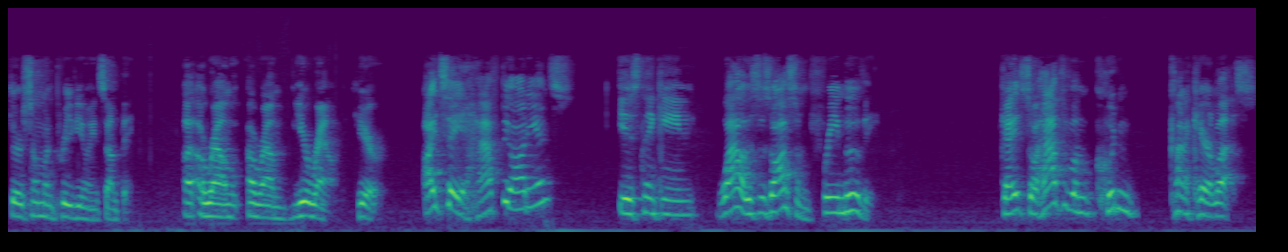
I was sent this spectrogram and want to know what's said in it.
there's someone previewing something uh, around around year round here. I'd say half the audience is thinking, "Wow, this is awesome, free movie." Okay, so half of them couldn't kind of care less.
